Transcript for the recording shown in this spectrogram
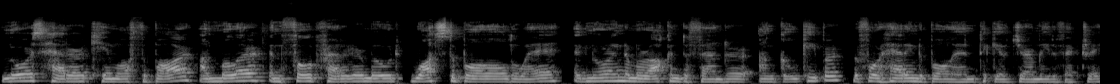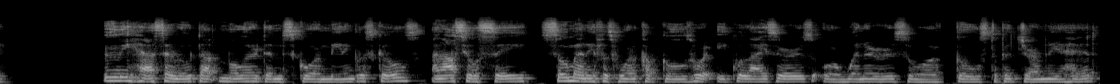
Lohr's header came off the bar, and Muller, in full predator mode, watched the ball all the way, ignoring the Moroccan defender and goalkeeper before heading the ball in to give Germany the victory. Uli Hesse wrote that Muller didn't score meaningless goals, and as you'll see, so many of his World Cup goals were equalisers or winners or goals to put Germany ahead.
